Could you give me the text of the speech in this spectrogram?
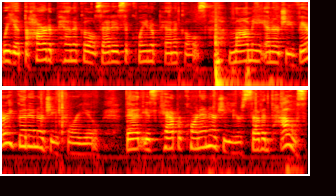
We get the Heart of Pentacles. That is the Queen of Pentacles. Mommy energy. Very good energy for you. That is Capricorn energy, your seventh house.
